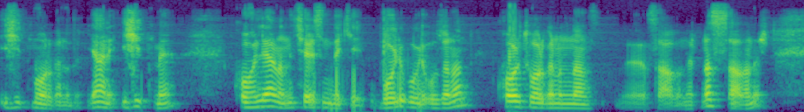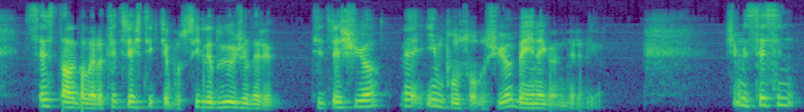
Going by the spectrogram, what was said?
işitme organıdır. Yani işitme, kohleanın içerisindeki boylu boylu uzanan kort organından e, sağlanır. Nasıl sağlanır? Ses dalgaları titreştikçe bu silli duyu hücreleri titreşiyor ve impuls oluşuyor, beyine gönderiliyor. Şimdi sesin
